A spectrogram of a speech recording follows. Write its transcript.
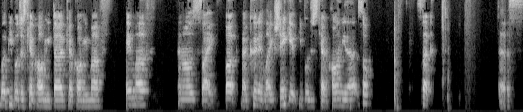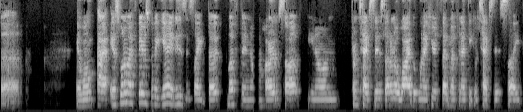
But people just kept calling me Thug, kept calling me Muff. Hey Muff. And I was like, fuck, I couldn't like shake it. People just kept calling me that. So suck. That's uh it won't I, it's one of my favorites, but yeah, it is. It's like Thug Muffin. I'm hard, I'm soft, you know, I'm from Texas. I don't know why, but when I hear Thug Muffin, I think of Texas. Like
